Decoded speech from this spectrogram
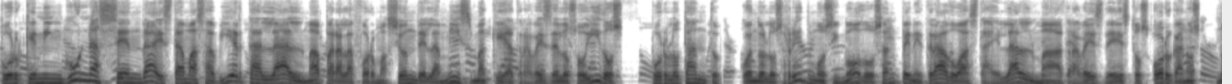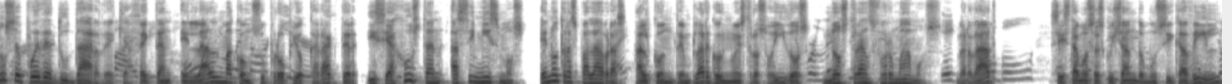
porque ninguna senda está más abierta al alma para la formación de la misma que a través de los oídos. Por lo tanto, cuando los ritmos y modos han penetrado hasta el alma a través de estos órganos, no se puede dudar de que afectan el alma con su propio carácter y se ajustan a sí mismos. En otras palabras, al contemplar con nuestros oídos, nos transformamos, ¿verdad? Si estamos escuchando música vil,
